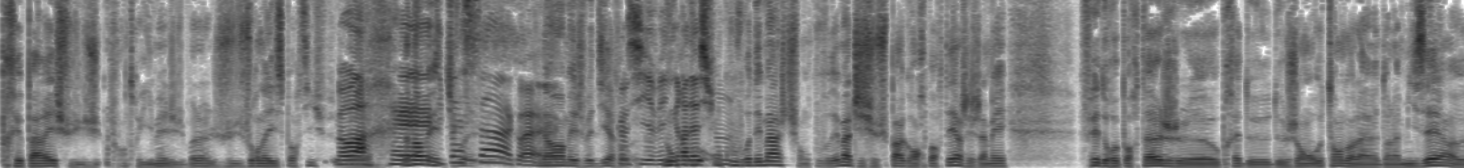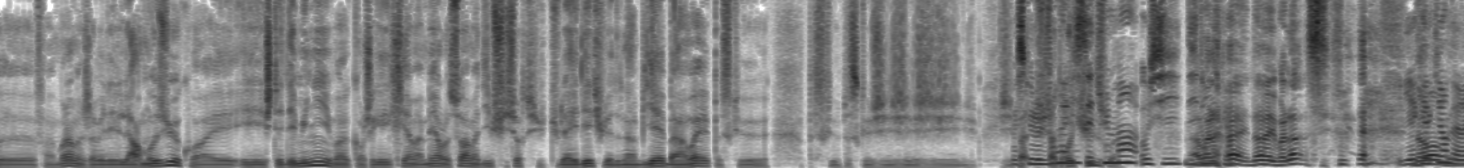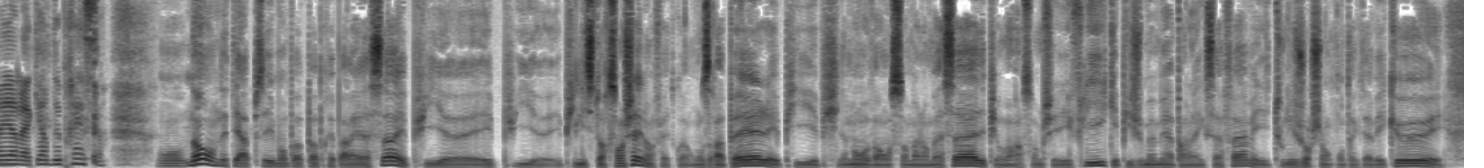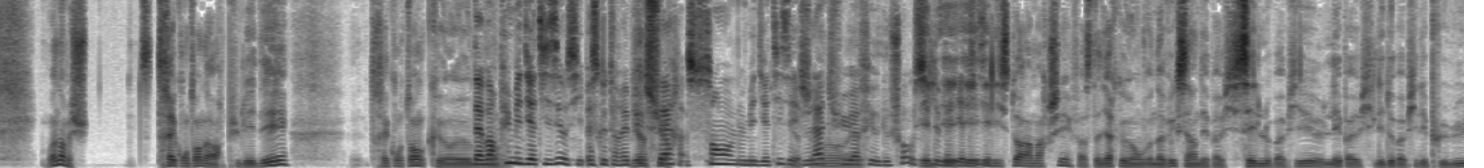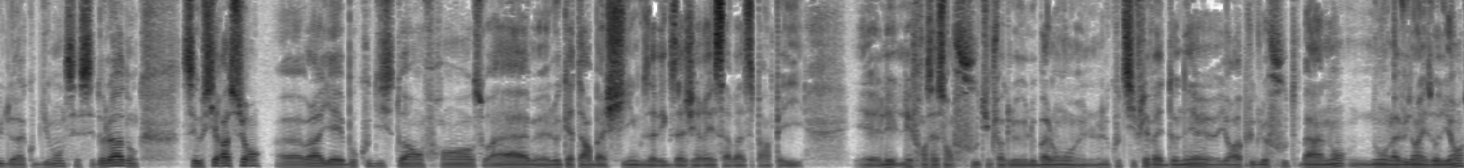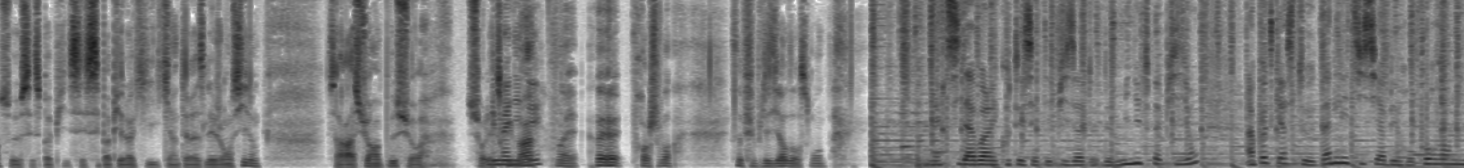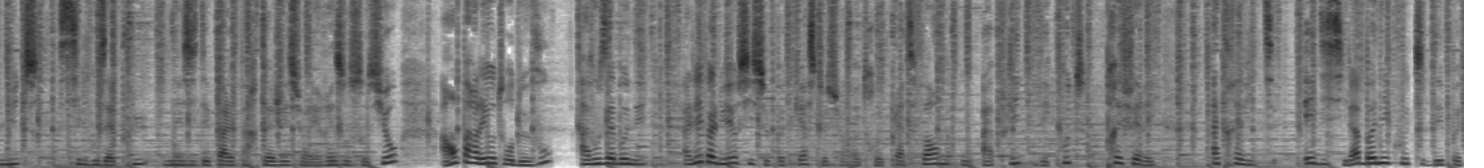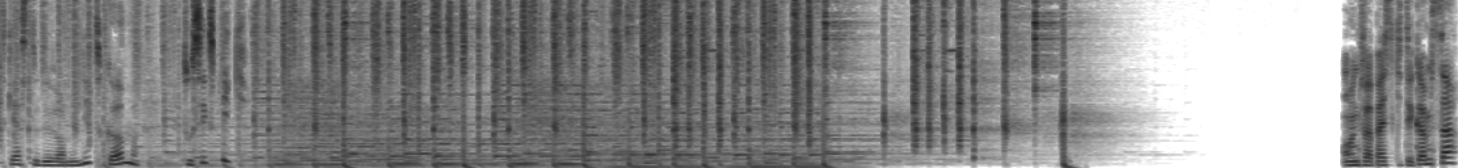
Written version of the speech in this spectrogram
préparé. Je suis entre guillemets, voilà, journaliste sportif. Non, arrête, non, mais, dis pas ça, quoi. Non, mais je veux dire, comme s'il y avait une gradation. On couvre, des matchs, on couvre des matchs. Je, je suis pas un grand reporter, j'ai jamais fait de reportages euh, auprès de, de, gens autant dans la dans la misère. Euh, enfin voilà, j'avais les larmes aux yeux quoi, et, et j'étais démuni. Voilà, quand j'ai écrit à ma mère le soir, elle m'a dit, je suis sûr que tu, tu l'as aidé, tu lui as donné un billet. Ben ouais, parce que parce que parce que j'ai parce que le journaliste est humain aussi. Dis ah, donc. Voilà, non mais voilà. Il y a quelqu'un derrière la carte de presse. On, non, on n'était absolument pas, pas préparé à ça. Et puis, euh, et puis, et puis l'histoire s'enchaîne en fait. Quoi. On se rappelle, et puis, et puis finalement, on va ensemble à l'ambassade, et puis on va ensemble chez les flics, et puis je me mets à parler avec sa femme, et tous les jours, je suis en contact avec eux. Et bon, non, mais je suis très content d'avoir pu l'aider très content que d'avoir pu médiatiser aussi parce que tu aurais pu le faire sans le médiatiser. Là, tu as fait le choix aussi de médiatiser. Et, l'histoire a marché. Enfin, c'est-à-dire qu'on a vu que c'est un des papiers, c'est le papier, les papiers, les deux papiers les plus lus de la Coupe du Monde, c'est ces deux-là. Donc, c'est aussi rassurant. Euh, voilà, il y avait beaucoup d'histoires en France. Ouais, mais le Qatar bashing, vous avez exagéré, ça va, c'est pas un pays. Les, les, Français s'en foutent. Une fois que le, ballon, le coup de sifflet va être donné, il y aura plus que le foot. Ben non, nous on l'a vu dans les audiences. C'est ce papier, ces papiers-là qui, qui intéressent les gens aussi. Donc ça rassure un peu sur, sur l'être humain. Ouais, ouais, franchement, ça fait plaisir dans ce monde. Merci d'avoir écouté cet épisode de Minute Papillon, un podcast d'Anne-Laetitia Béraud pour 20 minutes. S'il vous a plu, n'hésitez pas à le partager sur les réseaux sociaux, à en parler autour de vous, à vous abonner, à l'évaluer aussi ce podcast sur votre plateforme ou appli d'écoute préférée. À très vite et d'ici là, bonne écoute des podcasts de 20 minutes comme Tout s'explique. On ne va pas se quitter comme ça.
